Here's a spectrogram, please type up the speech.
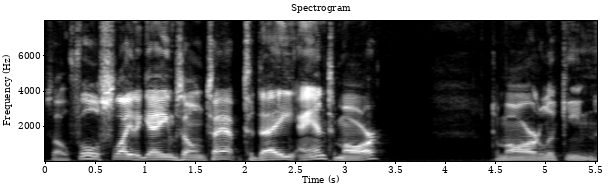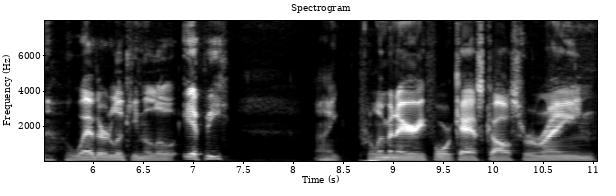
So, full slate of games on tap today and tomorrow. Tomorrow, looking weather looking a little iffy. I think preliminary forecast calls for rain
